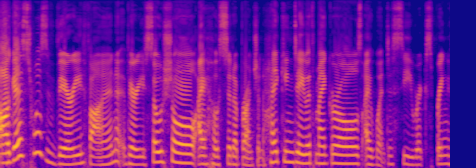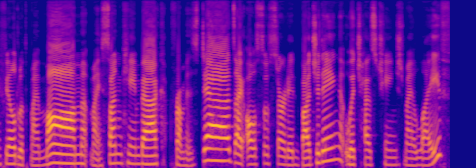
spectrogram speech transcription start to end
August was very fun, very social. I hosted a brunch and hiking day with my girls. I went to see Rick Springfield with my mom. My son came back from his dad's. I also started budgeting, which has changed my life.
